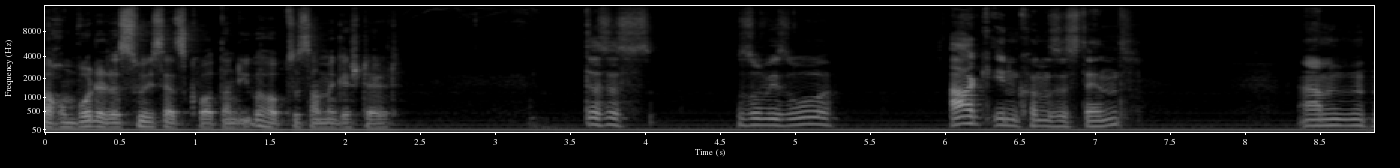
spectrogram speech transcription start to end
Warum wurde das Suicide Squad dann überhaupt zusammengestellt? Das ist sowieso arg inkonsistent. Ähm,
